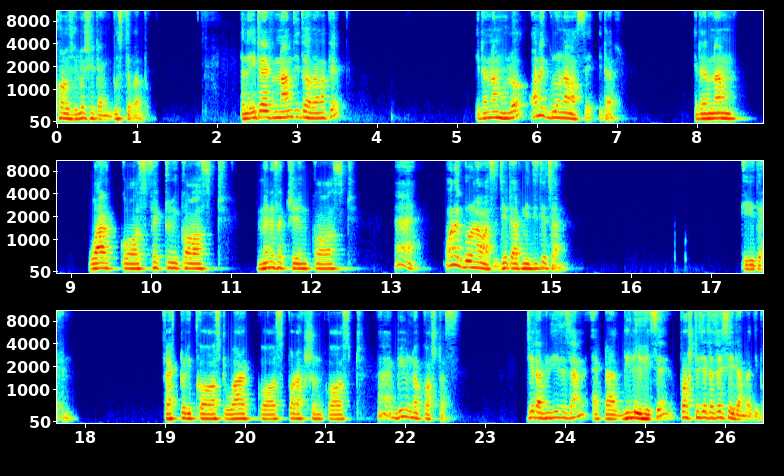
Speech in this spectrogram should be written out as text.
খরচ হলো সেটা আমি বুঝতে পারব। তাহলে এটা একটা নাম দিতে হবে আমাকে। এটার নাম হলো, অনেকগুলো নাম আছে এটার। এটার নাম work cost factory cost manufacturing cost হ্যাঁ অনেকগুলো নাম আছে যেটা আপনি দিতে চান। এই যে দেখেন factory cost work cost production cost হ্যাঁ বিভিন্ন কস্ট আছে। যেটা আপনি দিতে চান, একটা দিলেই হয়েছে। প্রশ্নে যেটা চাইছে এটা আমরা দিব।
